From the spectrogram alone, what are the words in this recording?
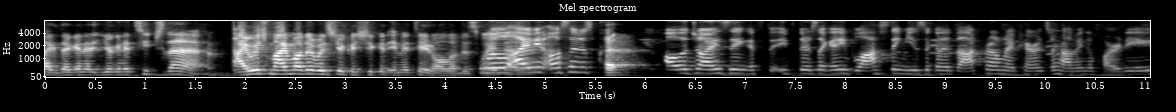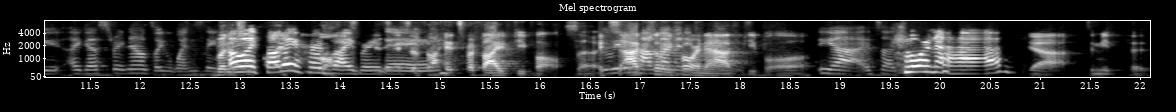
like they're gonna you're gonna teach them i wish my mother was here because she could imitate all of this way Well, better. I mean, also just quickly apologizing if the, if there's like any blasting music in the background. My parents are having a party. I guess right now it's like Wednesday. But night. Oh, I thought I heard people. Vibrating. It's, it's, a, it's for five people, so it's don't have that actually many four and a half people. yeah, it's like Four and a half. Yeah, to meet the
